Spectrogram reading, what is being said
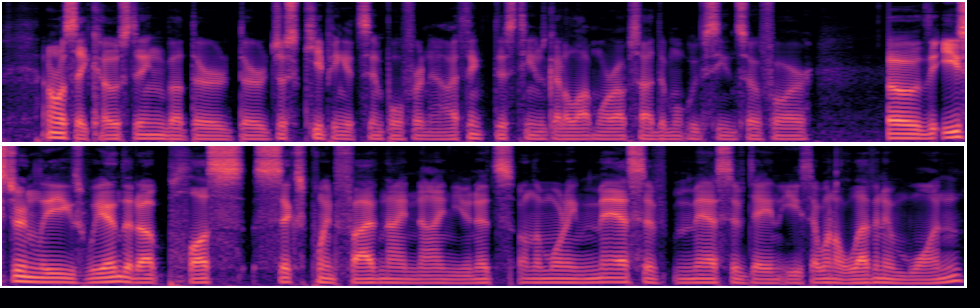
I don't want to say coasting, but they're they're just keeping it simple for now. I think this team's got a lot more upside than what we've seen so far. So the Eastern leagues, we ended up plus six point five nine nine units on the morning. Massive, massive day in the East. I went eleven and one,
